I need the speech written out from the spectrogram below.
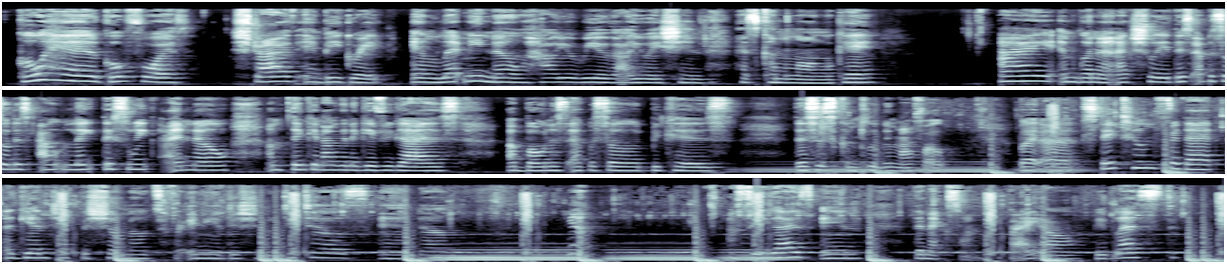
Go ahead, go forth, strive and be great, and let me know how your reevaluation has come along, okay? I am gonna actually, this episode is out late this week. I know. I'm thinking I'm gonna give you guys a bonus episode because this is completely my fault. But uh, stay tuned for that. Again, check the show notes for any additional details. And um, yeah, I'll see you guys in the next one. Bye, y'all. Be blessed.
